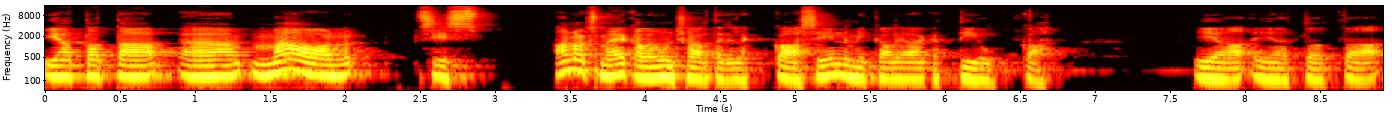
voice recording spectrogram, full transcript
Ja tota, äh, mä oon siis, annoinko mä ekalle Unchartedille kasin, mikä oli aika tiukka. Ja, ja tota,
